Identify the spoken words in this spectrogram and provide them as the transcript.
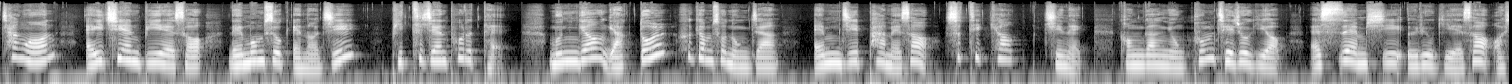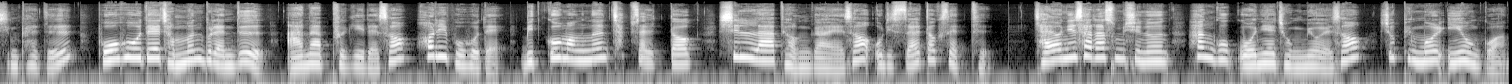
창원 H&B에서 내 몸속 에너지 비트젠 포르테, 문경 약돌 흑염소 농장 MG팜에서 스틱형 진액, 건강용품 제조기업 SMC 의료기에서 어싱패드, 보호대 전문 브랜드 안아프길에서 허리보호대, 믿고 먹는 찹쌀떡 신라 병가에서 우리쌀 떡 세트, 자연이 살아 숨쉬는 한국 원예 종묘에서 쇼핑몰 이용권,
